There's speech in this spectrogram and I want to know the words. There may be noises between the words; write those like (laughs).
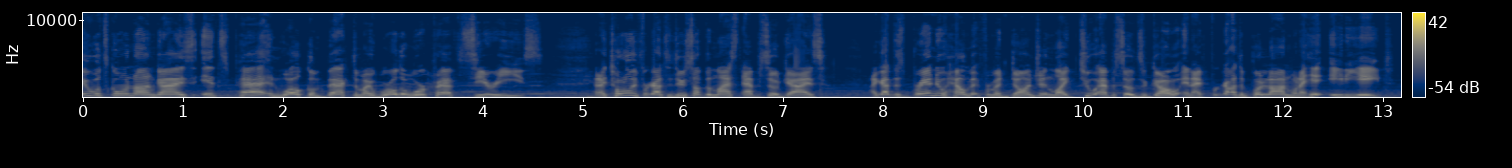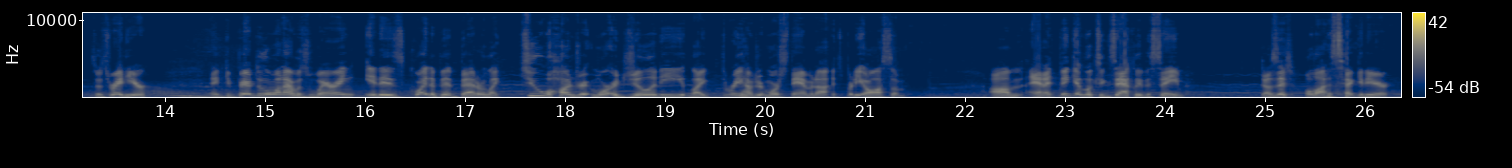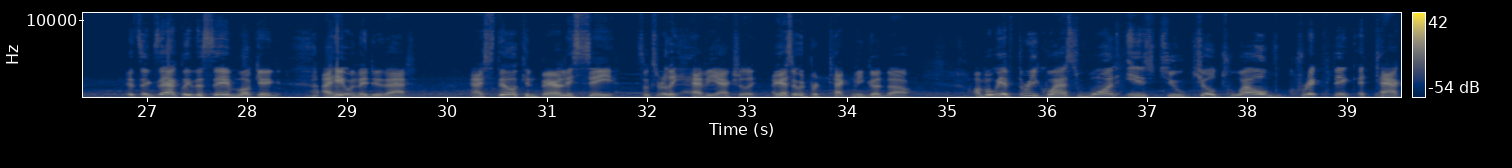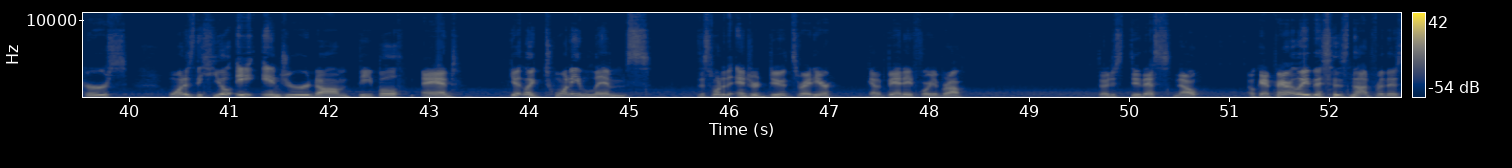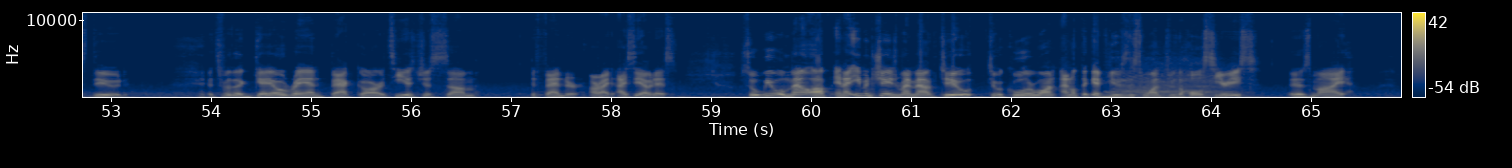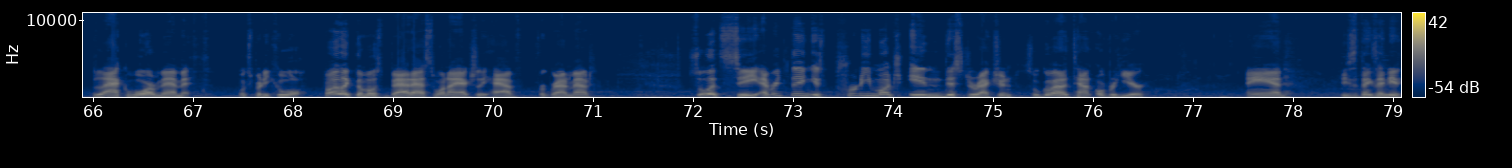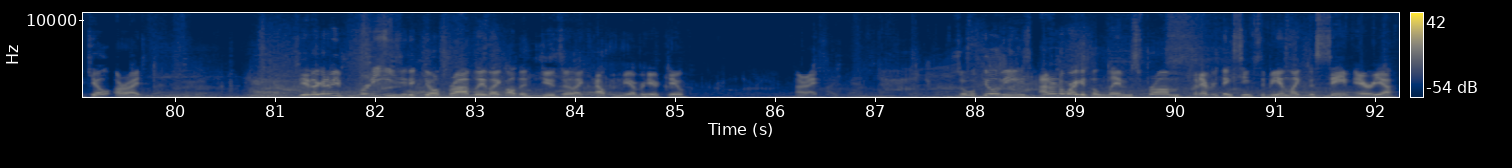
Hey, what's going on guys? It's Pat and welcome back to my World of Warcraft series. And I totally forgot to do something last episode, guys. I got this brand new helmet from a dungeon like two episodes ago and I forgot to put it on when I hit 88. So it's right here. And compared to the one I was wearing, it is quite a bit better. Like 200 more agility, like 300 more stamina. It's pretty awesome. Um, and I think it looks exactly the same. Does it? Hold on a second here. It's exactly the same looking. I hate when they do that. I still can barely see. This looks really heavy, actually. I guess it would protect me good, though. Um, but we have three quests. One is to kill 12 Krik'thik attackers. One is to heal 8 injured um, people. And get like 20 limbs. Is this one of the injured dudes right here? Got a band-aid for you, bro. Do I just do this? No? Okay, apparently (laughs) this is not for this dude. It's for the Gao-Ran back guards. He is just some defender. Alright, I see how it is. So we will mount up, and I even changed my mount too, to a cooler one. I don't think I've used this one through the whole series. It is my Black War Mammoth. Looks pretty cool. Probably like the most badass one I actually have for ground mount. So let's see. Everything is pretty much in this direction. So we'll go out of town over here. And these are the things I need to kill? Alright. So yeah, they're gonna be pretty easy to kill probably. Like all the dudes are like helping me over here too. Alright. So we'll kill these. I don't know where I get the limbs from, but everything seems to be in like the same area.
